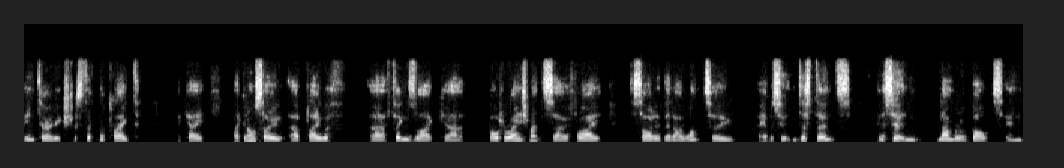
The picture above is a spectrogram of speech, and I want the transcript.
enter an extra stiffener plate. Okay, I can also uh, play with uh, things like uh, bolt arrangements. So if I decided that I want to have a certain distance and a certain number of bolts and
